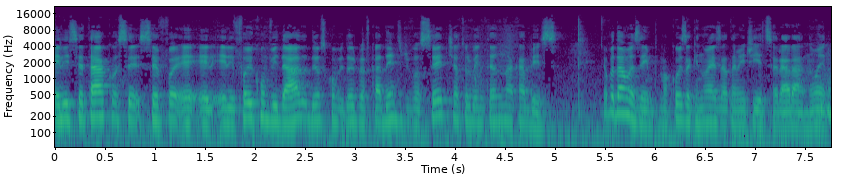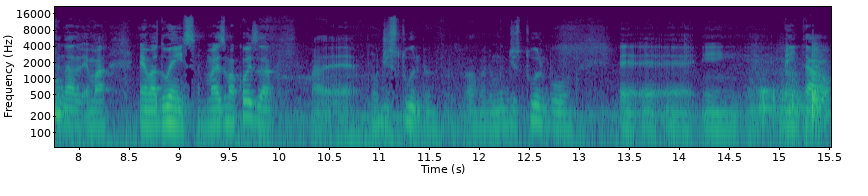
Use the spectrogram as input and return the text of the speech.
ele, você tá, você, você foi, ele, ele foi convidado, Deus convidou ele para ficar dentro de você, te atormentando na cabeça. Eu vou dar um exemplo, uma coisa que não é exatamente Yetzirará, não é, é, uma, é uma doença, mas uma coisa, é, um distúrbio, um distúrbio é, é, é em, mental,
